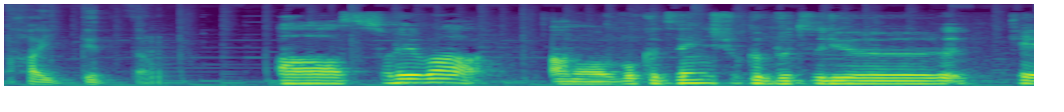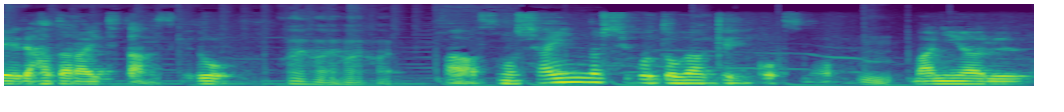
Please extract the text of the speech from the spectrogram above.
入ってったの？ああ、それは、あの、僕前職物流系で働いてたんですけど、はいはいはいはい。まあ、その社員の仕事が結構、その、うんマニュアル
